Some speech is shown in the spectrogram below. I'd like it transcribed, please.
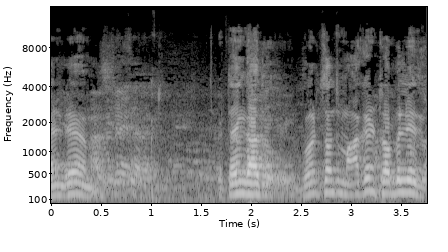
అంటే టైం కాదు. గవర్నమెంట్ సంవత్సరం మాకేం ట్రబుల్ లేదు.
